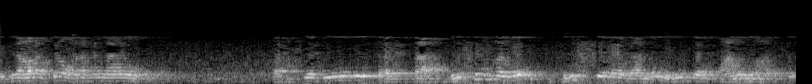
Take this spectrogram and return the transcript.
విగ్రహవాక్యం ఒక రకంగానే ఉంటుంది పశ్యతి ద్రష్ట దృశ్యమే దృశ్యమే దాన్ని విధించారు పానం మార్చి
